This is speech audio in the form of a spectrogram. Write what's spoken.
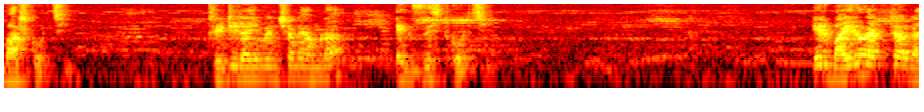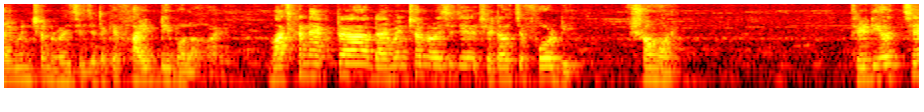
বাস করছি। থ্রি ডি ডাইমেনশনে আমরা এক্সিস্ট করছি। এর বাইরেও একটা ডাইমেনশন রয়েছে, যেটাকে ফাইভ ডি বলা হয়। মাঝখানে একটা ডাইমেনশন রয়েছে যে, সেটা হচ্ছে ফোর ডি সময়। থ্রি ডি হচ্ছে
